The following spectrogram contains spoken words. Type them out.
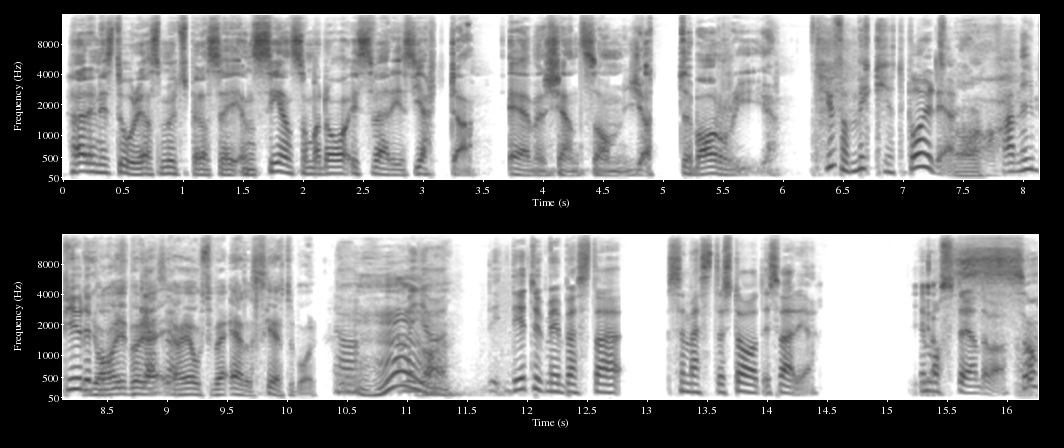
här är en historia som utspelar sig en sensommardag i Sveriges hjärta, även känt som Göteborg. Gud vad mycket Göteborg det är. Ja. Fan, ni bjuder Jag på har, ju mycket börjat, alltså. jag har ju också börjat älska Göteborg. Ja. Mhm. Men jag, det, det är typ min bästa semesterstad i Sverige. Det måste det ändå vara. Så,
